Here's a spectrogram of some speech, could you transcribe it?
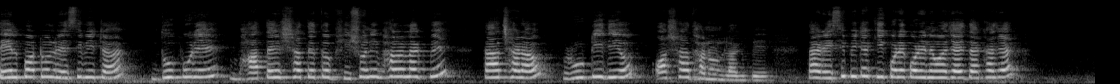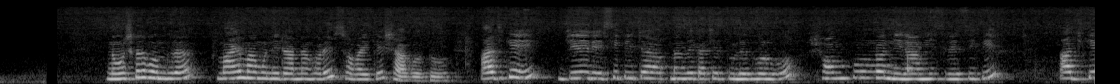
তেল পটল রেসিপিটা দুপুরে ভাতের সাথে তো ভীষণই ভালো লাগবে, তাছাড়াও রুটি দিয়েও অসাধারণ লাগবে। তার রেসিপিটা কি করে করে নেওয়া যায় দেখা যাক। নমস্কার বন্ধুরা, মায়ের মামনি রান্নাঘরে সবাইকে স্বাগত। আজকে যে রেসিপিটা আপনাদের কাছে তুলে ধরব, সম্পূর্ণ নিরামিষ রেসিপি আজকে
